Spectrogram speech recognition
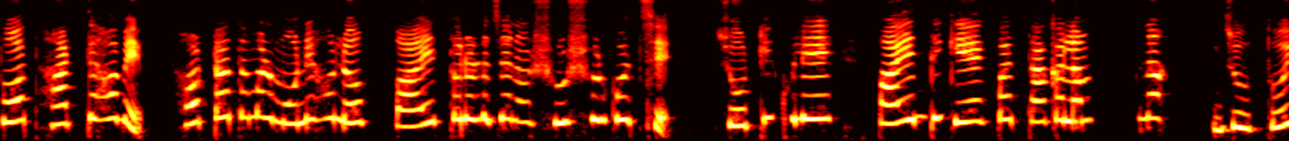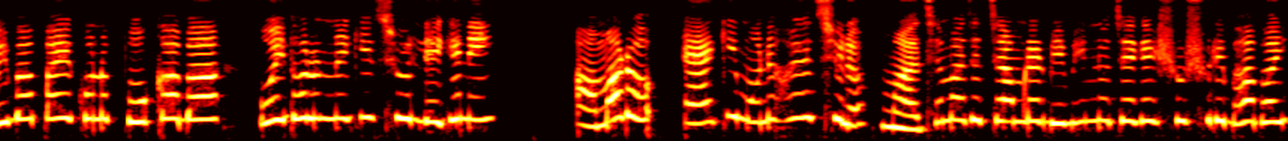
পথ হাঁটতে হবে। হঠাৎ আমার মনে হলো পায়ের তলাটা যেন সুরসুর করছে। চটি খুলে পায়ের দিকে একবার তাকালাম। না, জুতোই বা পায়ে কোনো পোকা বা ওই ধরনের কিছু লেগে নেই। আমারও একই মনে হয়েছিল, মাঝে মাঝে চামড়ার বিভিন্ন জায়গায় সুরসুরি ভাব হয়।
